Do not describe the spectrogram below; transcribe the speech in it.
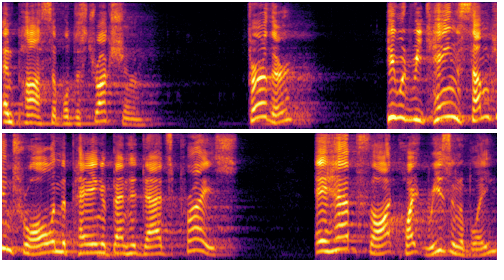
and possible destruction. Further, he would retain some control in the paying of Ben Hadad's price. Ahab thought, quite reasonably,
